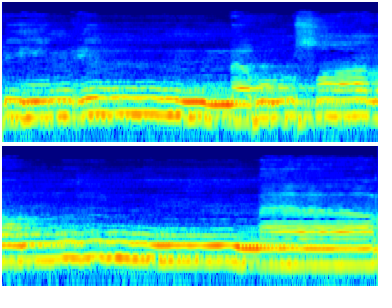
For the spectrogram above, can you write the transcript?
بهم إنهم صالوا النار.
